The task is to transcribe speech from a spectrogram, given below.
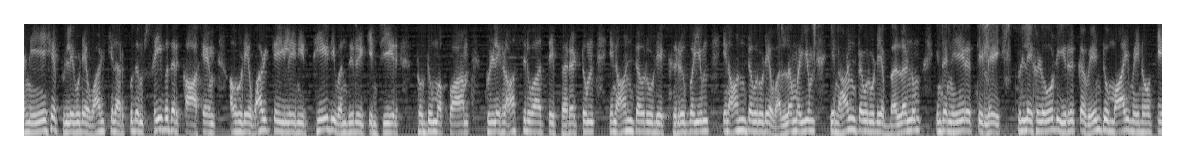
அநேக பிள்ளைகளுடைய வாழ்க்கையில் அற்புதம் செய்வதற்காக அவருடைய வாழ்க்கையிலே நீர் தேடி வந்திருக்கின்றீர். தொடுமப்பா பிள்ளைகள் ஆசீர்வாதத்தை பெறட்டும். என் ஆண்டவருடைய கிருபையும் என் ஆண்டவருடைய வல்லமையும் என் ஆண்டவருடைய பலனும் இந்த நேரத்திலே பிள்ளைகளோடு இருக்க வேண்டுமாய்மை நோக்கி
